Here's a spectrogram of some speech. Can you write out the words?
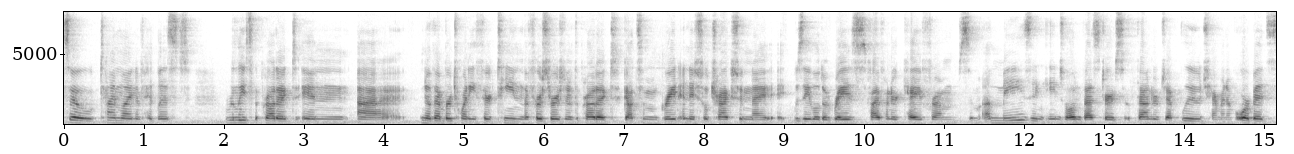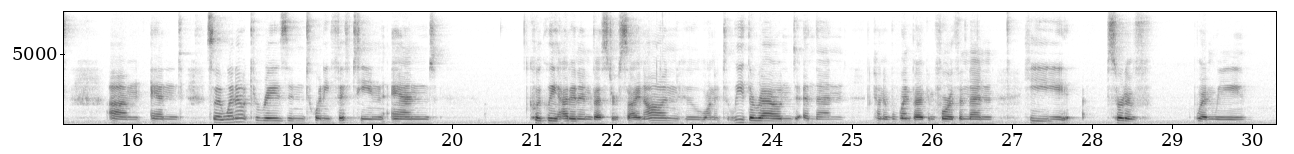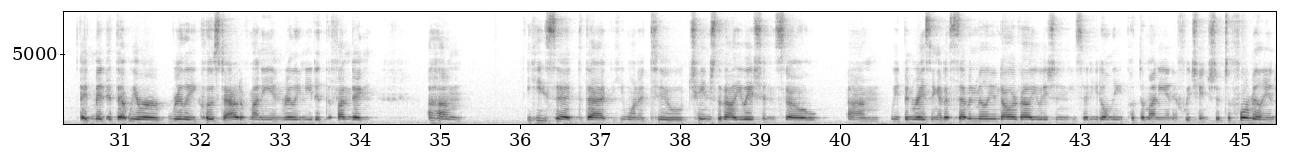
so timeline of Hitlist released the product in uh, November 2013. The first version of the product got some great initial traction. I was able to raise 500K from some amazing angel investors, so founder JetBlue, chairman of Orbitz. Um, and so I went out to raise in 2015 and quickly had an investor sign on who wanted to lead the round and then kind of went back and forth. And then he sort of, when we admitted that we were really close to out of money and really needed the funding, um, he said that he wanted to change the valuation. So um, we'd been raising at a $7 million valuation. He said he'd only put the money in if we changed it to $4 million.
